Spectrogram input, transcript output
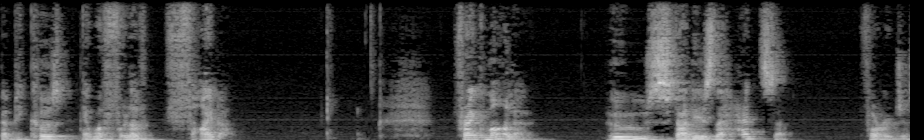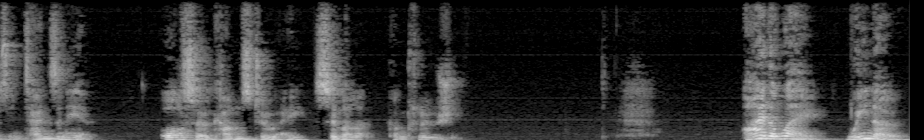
but because they were full of fiber. Frank Marlowe, who studies the Hadza foragers in Tanzania, also comes to a similar conclusion. Either way, we know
